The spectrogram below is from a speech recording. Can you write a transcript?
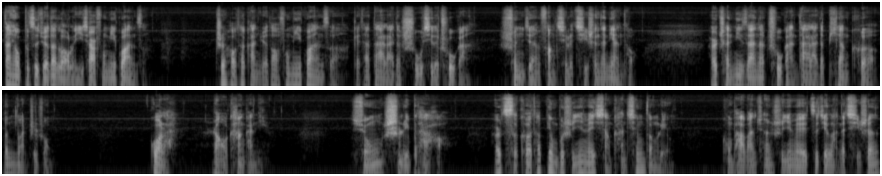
但又不自觉地搂了一下蜂蜜罐子。之后，他感觉到蜂蜜罐子给他带来的熟悉的触感，瞬间放弃了起身的念头，而沉溺在那触感带来的片刻温暖之中。过来，让我看看你。熊视力不太好，而此刻他并不是因为想看清邓玲，恐怕完全是因为自己懒得起身，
